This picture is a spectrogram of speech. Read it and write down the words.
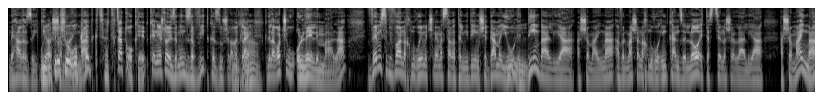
מהר הזיתים השמיימה. הוא נראה כאילו שהוא רוקד קצת. קצת רוקד, כן, יש לו איזה מין זווית כזו של הרגליים, כדי להראות שהוא עולה למעלה. ומסביבו אנחנו רואים את 12 התלמידים שגם היו mm. עדים בעלייה השמיימה, אבל מה שאנחנו רואים רואים כאן זה לא את הסצנה של העלייה השמיימה,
